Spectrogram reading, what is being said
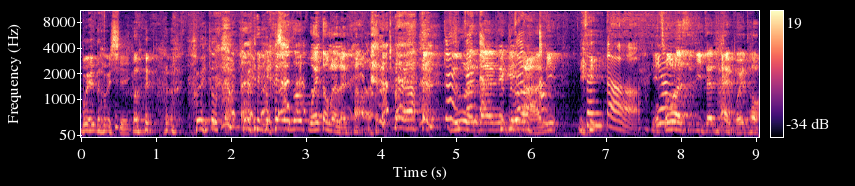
不会动的血管，不会动。你就说不会动的人好了，对啊，路人在那边打你，真的，你戳了十几针，他也不会痛。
